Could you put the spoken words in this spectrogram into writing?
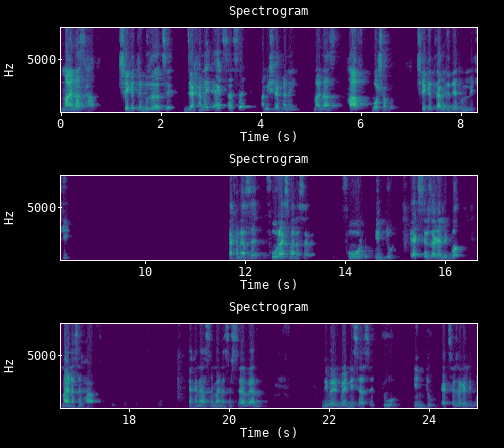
মাইনাস হাফ সেক্ষেত্রে বোঝা যাচ্ছে যেখানে এক্স আছে, আমি সেখানেই মাইনাস হাফ বসাবো। সেক্ষেত্রে আমি যদি এখন লিখি, এখানে আছে four X minus seven four into এক্সের জায়গায় লিখব মাইনাসের হাফ এখানে আছে মাইনাসের সেভেন ডিভাইডেড বাই নিচে আছে টু ইন্টু এক্সের জায়গায় লিখব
